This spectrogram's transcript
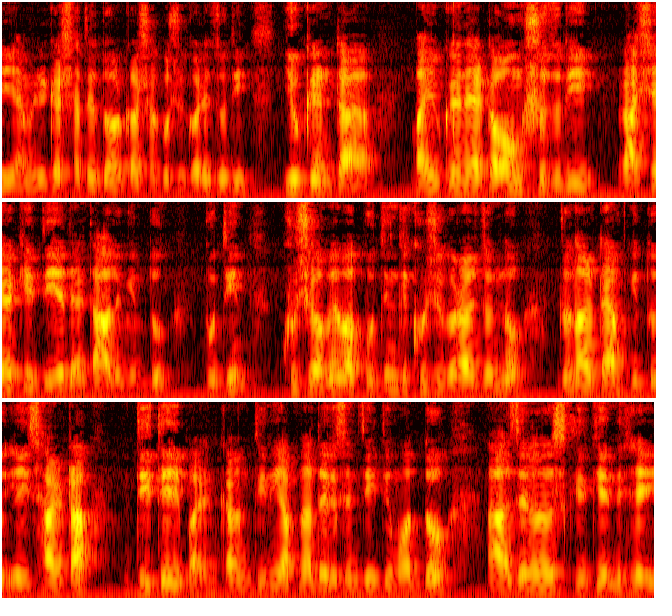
এই আমেরিকার সাথে দর কষাকষি করে, যদি ইউক্রেনটা বা ইউক্রেনের একটা অংশ যদি রাশিয়াকে দিয়ে দেয়, তাহলে কিন্তু পুতিন খুশি হবে বা পুতিনকে খুশি করার জন্য ডোনাল্ড ট্রাম্প কিন্তু এই ছাড়টা দিতেই পারেন। কারণ তিনি আপনারা দেখেছেন যে ইতিমধ্যে জেনোস্কিকে সেই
